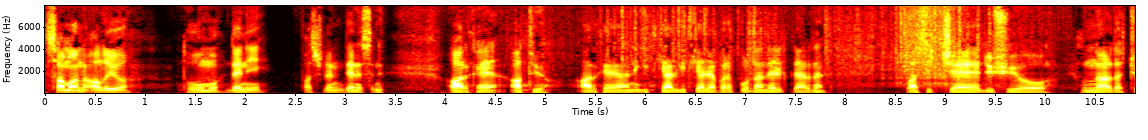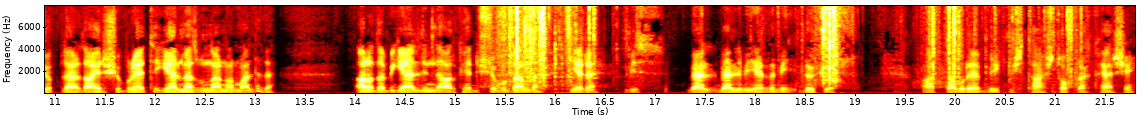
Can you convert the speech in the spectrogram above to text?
samanı alıyor. Tohumu, deneyi, fasulyenin denesini arkaya atıyor. Arkaya yani git gel git gel yaparak buradan deliklerden basitçe düşüyor. Bunlar da çöplerde ayrışıyor. Buraya gelmez bunlar normalde de. Arada bir geldiğinde arkaya düşüyor. Buradan da yere biz bel- belli bir yerde bir döküyoruz. Hatta buraya birikmiş taş, toprak her şey.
